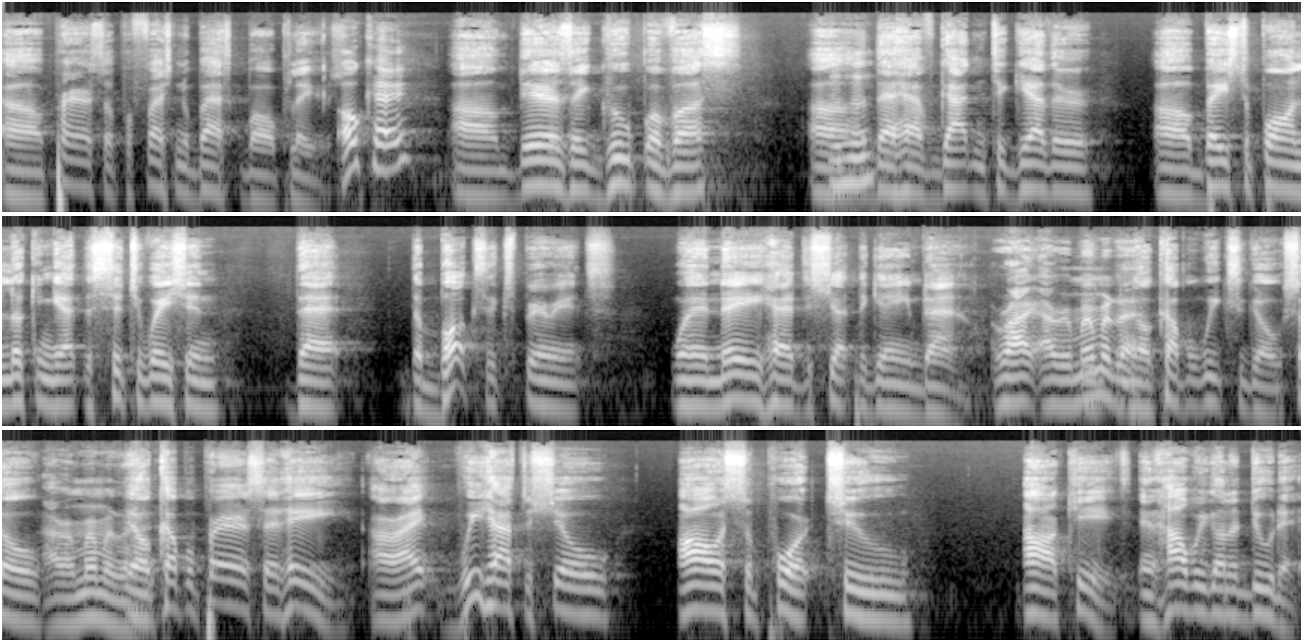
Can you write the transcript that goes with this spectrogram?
uh, parents of professional basketball players. Okay. Um, there's a group of us uh, mm-hmm. that have gotten together uh, based upon looking at the situation that the Bucks experienced when they had to shut the game down. Right, I remember you, that. You know, a couple weeks ago. So I remember that. You know, a couple parents said, "Hey, all right, we have to show our support to our kids, and how are we going to do that?"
